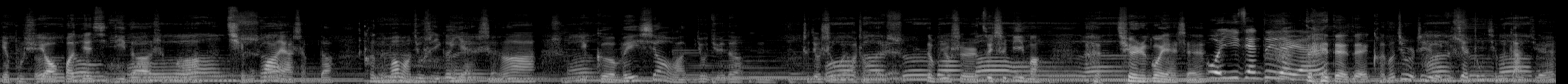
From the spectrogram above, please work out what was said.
也不需要欢天喜地的什么情话呀什么的，可能往往就是一个眼神啊，一个微笑啊，你就觉得，嗯，这就是我要找的人，那不就是最赤壁吗？确认过眼神。我遇见对的人。对对对，可能就是这个一见钟情的感觉，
